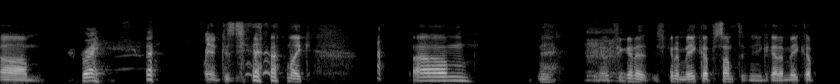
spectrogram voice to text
um Right. and because I'm like, um you know, if you're gonna if you're gonna make up something, you gotta make up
